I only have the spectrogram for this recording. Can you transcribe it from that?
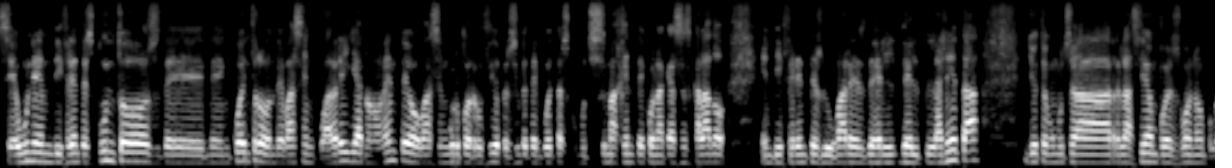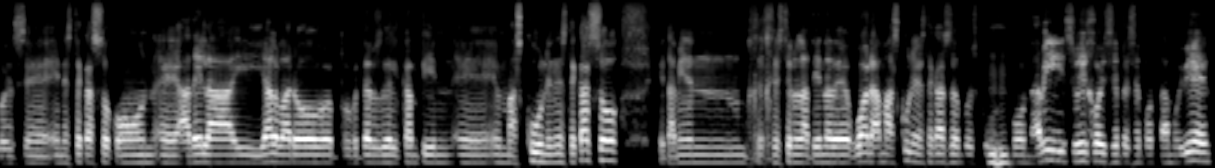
se unen diferentes puntos de, encuentro donde vas en cuadrilla normalmente o vas en grupo reducido, pero siempre te encuentras con muchísima gente con la que has escalado en diferentes lugares del, planeta. Yo tengo mucha relación, pues bueno, pues eh, en este caso con eh, Adela y Álvaro, propietarios del camping eh, en Mascún en este caso, que también gestionan la tienda de Guara Mascún en este caso, pues con, David, su hijo, y siempre se porta muy bien.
